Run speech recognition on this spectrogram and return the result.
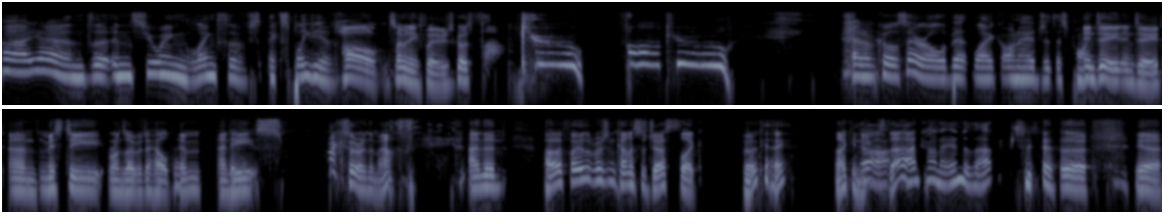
Ah, yeah, and the ensuing length of s- expletive. Oh, so many expletives. He just goes, "Fuck you, fuck you." And of course, they're all a bit like on edge at this point. Indeed, indeed. And Misty runs over to help him, and he smacks her in the mouth. and then her facial expression kind of suggests, like, okay, I can yeah, use I'm that. kind of into that. Uh, yeah,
